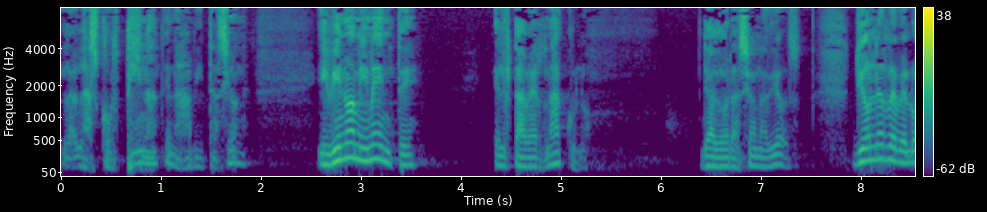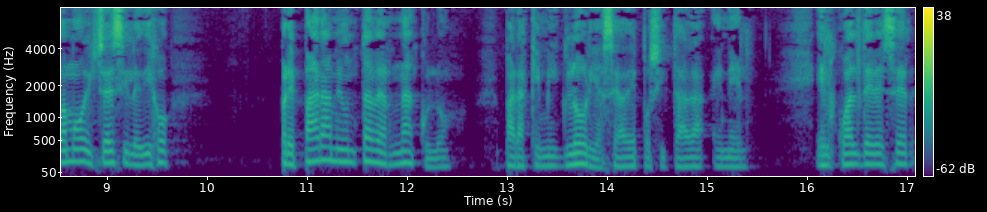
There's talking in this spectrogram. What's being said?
las cortinas de las habitaciones, y vino a mi mente el tabernáculo de adoración a Dios. Dios le reveló a Moisés y le dijo, prepárame un tabernáculo para que mi gloria sea depositada en él, el cual debe ser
